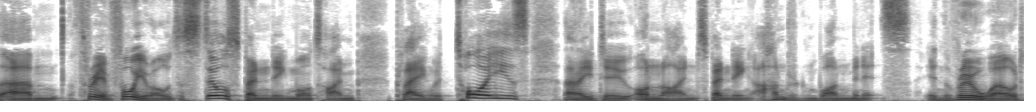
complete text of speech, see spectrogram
um, three and four year olds are still spending more time playing with toys than they do online, spending 101 minutes in the real world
